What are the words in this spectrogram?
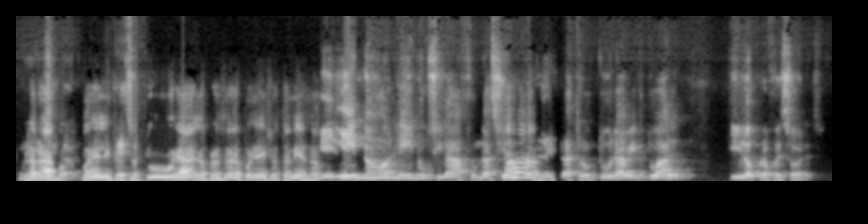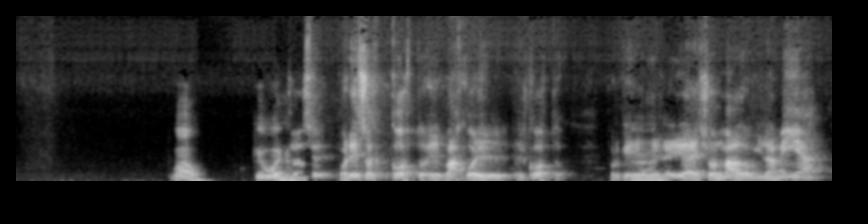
Pero ponen la infraestructura, los profesores ponen ellos también, ¿no? Y no, Linux y la fundación ah. ponen la infraestructura virtual y los profesores. Wow, qué bueno. Entonces, por eso es costo, es bajo el, costo. Porque la idea de John Maddock y la mía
